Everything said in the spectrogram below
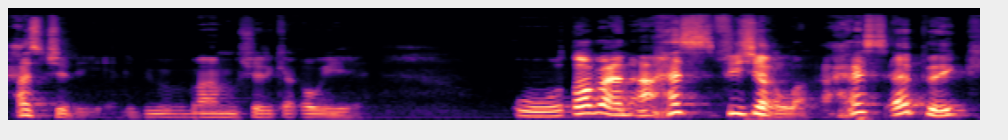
أحس كذي يعني بما إنهم شركة قوية. وطبعا أحس في شغلة. أحس ابيك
